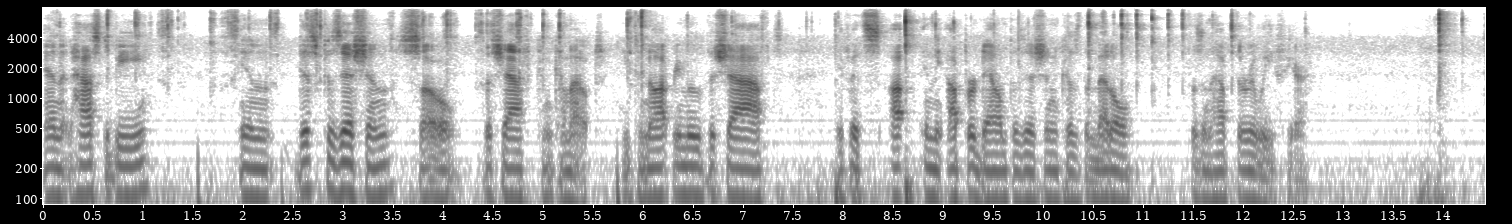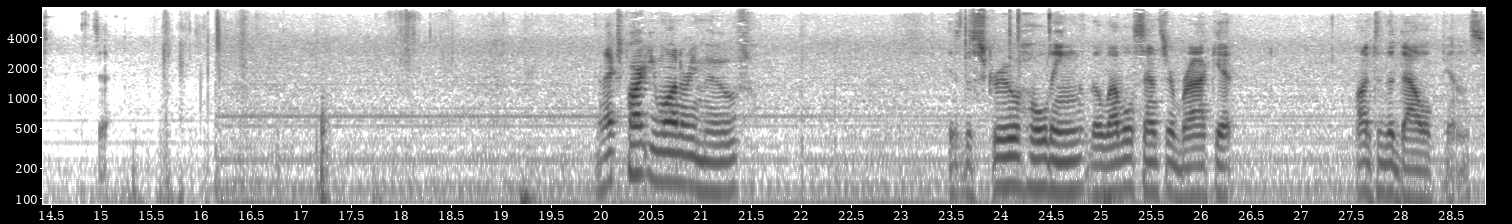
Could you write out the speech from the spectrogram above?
And it has to be in this position so the shaft can come out. You cannot remove the shaft if it's up in the up or down position because the metal doesn't have the relief here. That's it. The next part you want to remove is the screw holding the level sensor bracket onto the dowel pins.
